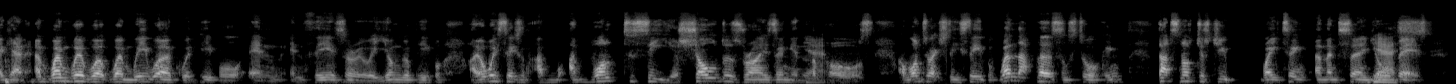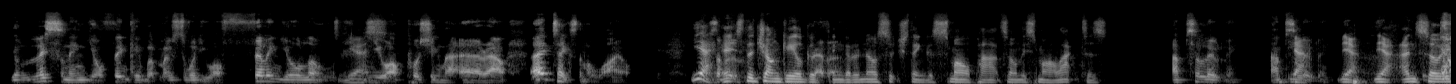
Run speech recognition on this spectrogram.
again and when we work when we work with people in in theater who are younger people i always say something i, I want to see your shoulders rising in Yeah. the pause i want to actually see but when that person's talking that's not just you waiting and then saying your bit Yes. You're listening, you're thinking, but most of all, you are filling your lungs Yes. and you are pushing that air out. It takes them a while. Yeah, Some it's the John Gielgud forever. thing. There are no such thing as small parts, only small actors. Absolutely. Absolutely. Yeah, yeah. yeah. And so if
